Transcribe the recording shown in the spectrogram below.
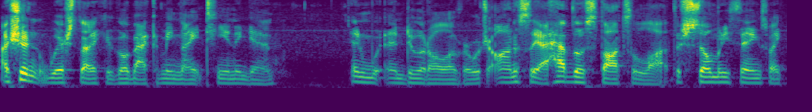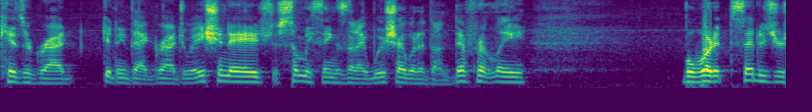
I shouldn't wish that I could go back and be 19 again and, and do it all over, which honestly, I have those thoughts a lot. There's so many things. My kids are grad getting that graduation age. There's so many things that I wish I would have done differently. But what it said is you're,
